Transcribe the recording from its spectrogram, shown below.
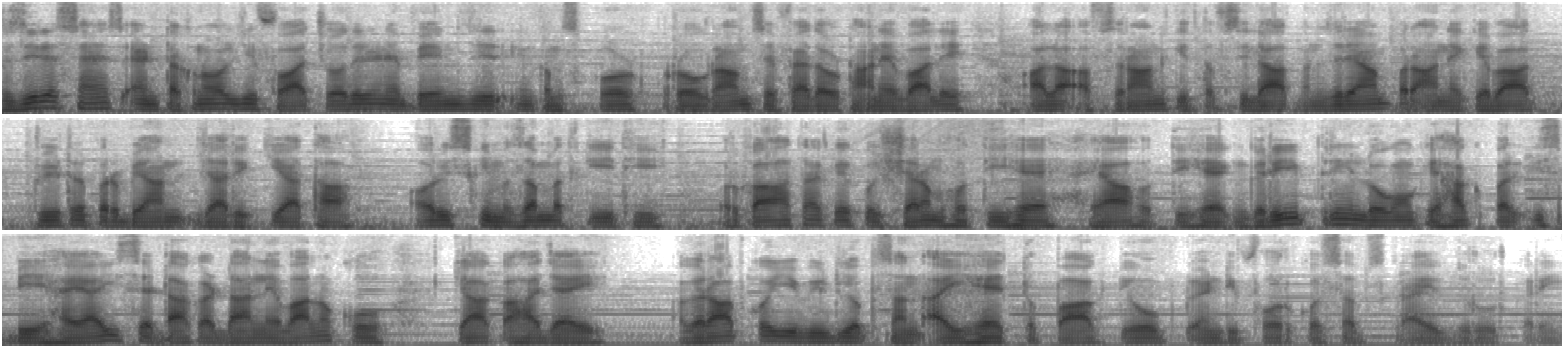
وزیر science and technology Fawad Chaudhry نے بے نظیر انکم سپورٹ پروگرام سے فائدہ اٹھانے والے اعلیٰ افسران کی تفصیلات منظر عام پر آنے کے بعد ٹویٹر پر بیان جاری کیا تھا اور اس کی مذمت کی تھی۔ اور کہا تھا کہ کوئی شرم ہوتی ہے، حیا ہوتی ہے۔ غریب ترین لوگوں کے حق پر اس بے حیائی سے ڈاکر ڈالنے والوں کو کیا کہا جائے؟ اگر آپ کو یہ ویڈیو پسند آئی ہے تو پاک ٹیوب 24 کو سبسکرائب ضرور کریں۔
